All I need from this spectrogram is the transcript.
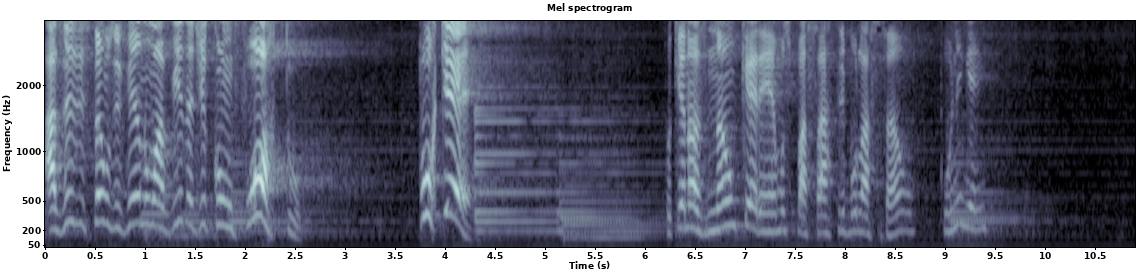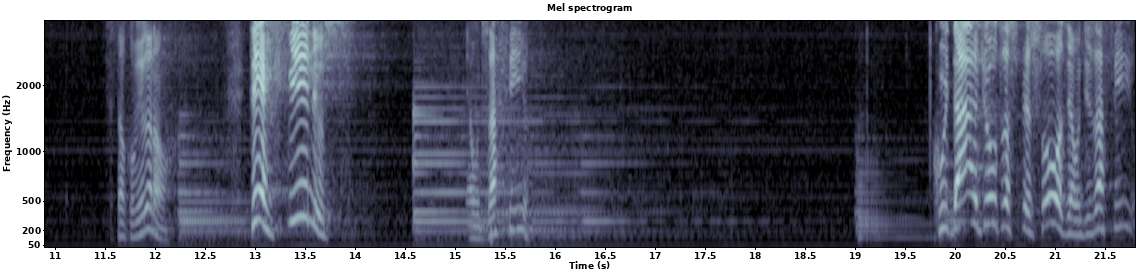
às vezes, estamos vivendo uma vida de conforto. Por quê? Porque nós não queremos passar tribulação por ninguém. Vocês estão comigo ou não? Ter filhos é um desafio. Cuidar de outras pessoas é um desafio.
